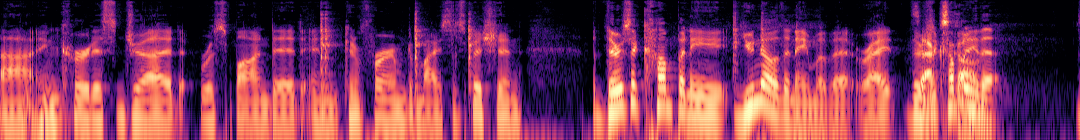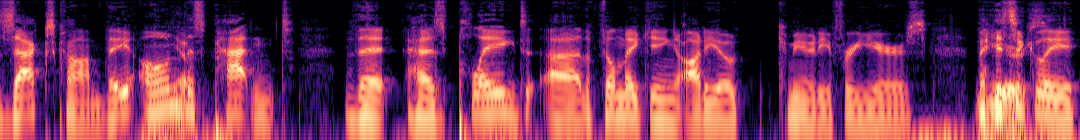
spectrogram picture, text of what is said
uh, and Curtis Judd responded and confirmed my suspicion. But there's a company, you know the name of it, right? There's a company that Zaxcom. They own Yep. this patent that has plagued uh, the filmmaking audio community for years. Basically,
